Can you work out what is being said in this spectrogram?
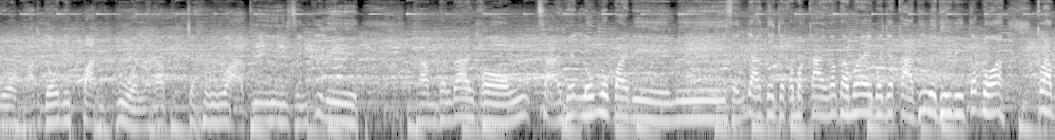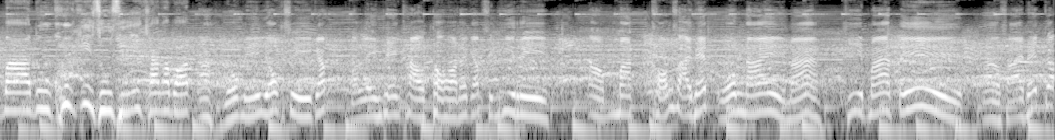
ช่วงพักโยกนี่ปั่นป่วนแล้วครับจังหวะที่สิงห์คีรี ทำทางด้านของสายเพชรล้มลงไปนี่มีสัญญาณเตือนจากกรรมการครับทำให้บรรยากาศที่เวทีนี้ต้องบอกว่ากลับมาดูคู่ขี้สูสีอีกครั้งครับบอสอะยกนี้ยกสี่ครับบรรเลงเพลงข่าวต่อนะครับ สิงห์คีรีอ้าวหมัดของสายเพชรวงในมาขีบมาตีอ้าวสายเพชรก็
